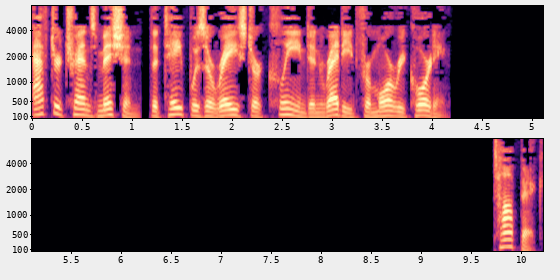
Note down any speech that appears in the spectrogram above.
After transmission, the tape was erased or cleaned and readied for more recording. Topic:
